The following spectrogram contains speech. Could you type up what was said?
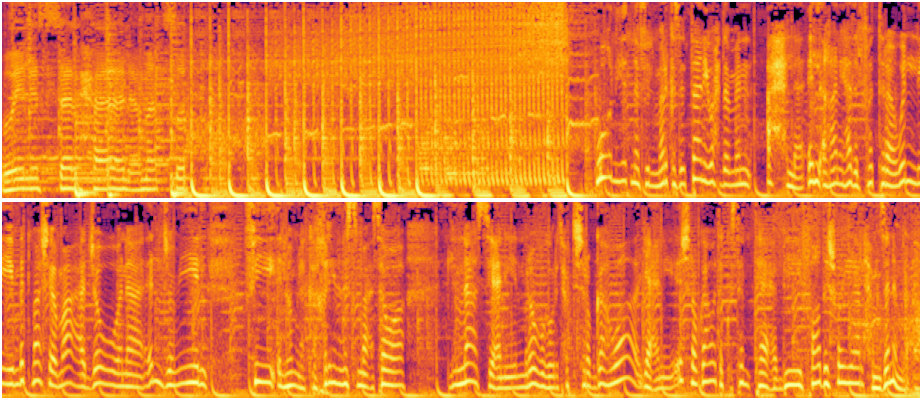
ولسه الحالة ما تصل واغنيتنا في المركز الثاني واحدة من أحلى الأغاني هذه الفترة واللي متماشية مع جونا الجميل في المملكة. خلينا نسمع سوا للناس يعني المروقة واللي تحب تشرب قهوة. يعني اشرب قهوتك واستمتع بفاضي شوية. الحمزة نمرة.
